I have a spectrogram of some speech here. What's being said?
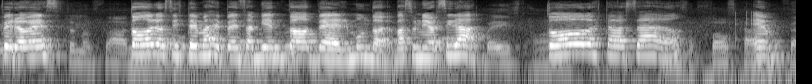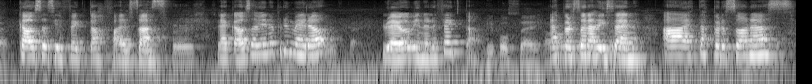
Pero ves todos los sistemas de pensamiento del mundo. Vas a universidad, todo está basado en causas y efectos falsas. La causa viene primero, luego viene el efecto. Las personas dicen, ah, estas personas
